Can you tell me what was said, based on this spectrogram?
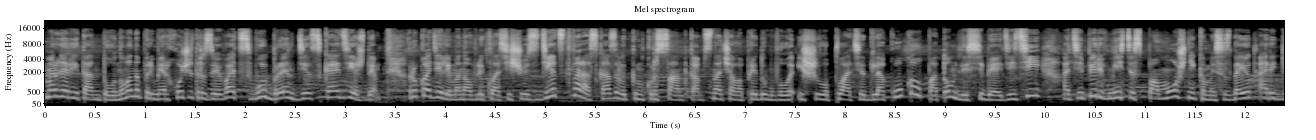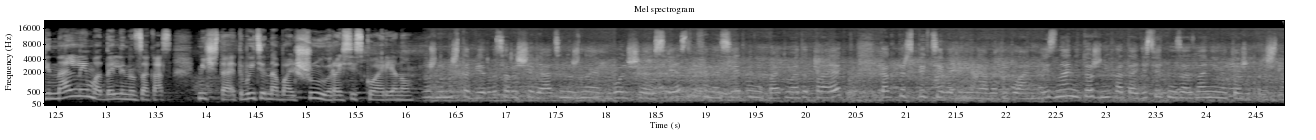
Маргарита Антонова, например, хочет развивать свой бренд детской одежды. Рукоделием она увлеклась еще с детства, рассказывает конкурсантка. Сначала придумывала и шила платье для кукол, потом для себя и детей, а теперь вместе с помощниками создает оригинальные модели модели на заказ. Мечтает выйти на большую российскую арену. Нужно масштабироваться, расширяться, нужны больше средств финансирования, поэтому этот проект как перспектива для меня в этом плане. И знаний тоже не хватает, действительно за знаниями тоже пришла.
